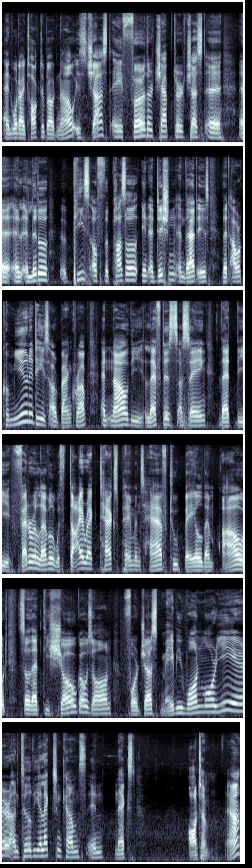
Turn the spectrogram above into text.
And what I talked about now is just a further chapter, just a, a, a, little uh, piece of the puzzle in addition, and that is that our communities are bankrupt, and now the leftists are saying that the federal level with direct tax payments have to bail them out so that the show goes on for just maybe one more year until the election comes in next autumn. Yeah?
